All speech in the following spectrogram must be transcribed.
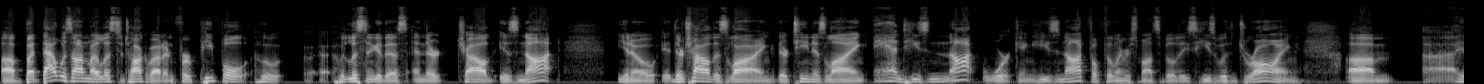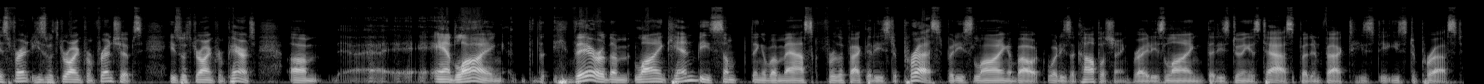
Uh, but that was on my list to talk about. And for people who uh, who are listening to this and their child is not you know their child is lying their teen is lying and he's not working he's not fulfilling responsibilities he's withdrawing um, uh, his friend he's withdrawing from friendships he's withdrawing from parents um, and lying there the lying can be something of a mask for the fact that he's depressed, but he's lying about what he's accomplishing, right? He's lying that he's doing his task, but in fact he's he's depressed.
